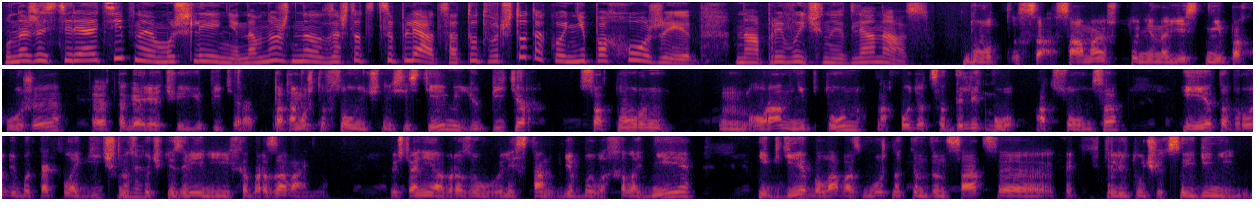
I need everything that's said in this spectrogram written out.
у нас же стереотипное мышление, нам нужно за что-то цепляться. А тут вот что такое не похожие на привычные для нас? Ну вот самое, что ни на есть не похожее, это горячие Юпитера. Потому что в Солнечной системе Юпитер, Сатурн, Уран, Нептун находятся далеко от Солнца, и это вроде бы как логично да. с точки зрения их образования. То есть они образовывались там, где было холоднее, и где была возможна конденсация каких-то летучих соединений.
